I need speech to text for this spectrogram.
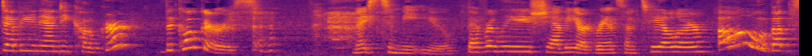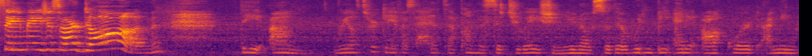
Debbie and Andy Coker. The Cokers. nice to meet you. Beverly, Chevy, our grandson Taylor. Oh, about the same age as our Dawn. The um realtor gave us a heads up on the situation, you know, so there wouldn't be any awkward. I mean,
